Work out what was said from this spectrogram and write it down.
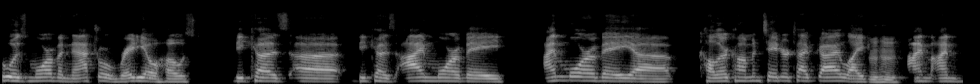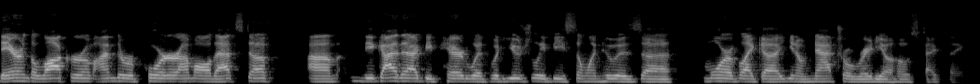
who was more of a natural radio host because uh because i'm more of a I'm more of a uh, color commentator type guy. Like mm-hmm. I'm I'm there in the locker room. I'm the reporter. I'm all that stuff. Um, the guy that I'd be paired with would usually be someone who is uh, more of like a you know natural radio host type thing.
